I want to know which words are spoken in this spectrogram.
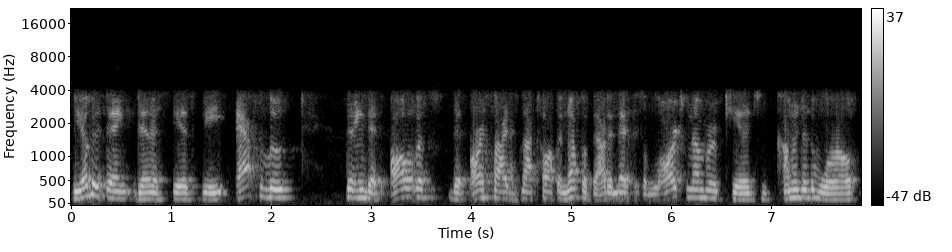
The other thing, Dennis, is the absolute thing that all of us, that our side does not talk enough about, and that is a large number of kids who come into the world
